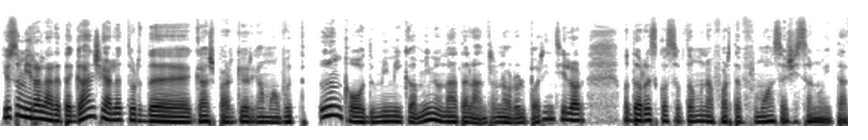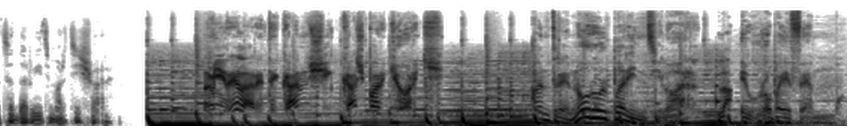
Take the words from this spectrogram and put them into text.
Eu sunt Mirela Retegan și alături de Gașpar Gheorghe am avut încă o duminică minunată la Antrenorul Părinților. Vă doresc o săptămână foarte frumoasă și să nu uitați să dăruiți mărțișoare. Mirela Retegan și Gaspar Gheorghi Antrenorul părinților la Europa FM.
